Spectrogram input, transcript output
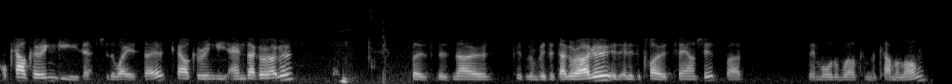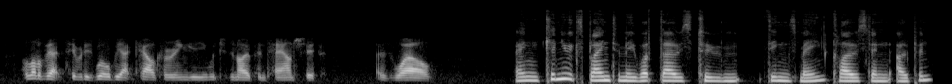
or Kalkarindji is actually the way you say it, Kalkarindji and Daguragu. so there's, there's no, people can visit Daguragu, it, it is a closed township, but they're more than welcome to come along. A lot of the activities will be at Kalkarindji, which is an open township as well. And can you explain to me what those two things mean, closed and open?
